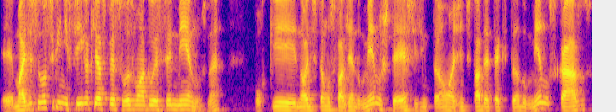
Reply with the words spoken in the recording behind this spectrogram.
É, mas isso não significa que as pessoas vão adoecer menos, né? Porque nós estamos fazendo menos testes, então a gente está detectando menos casos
